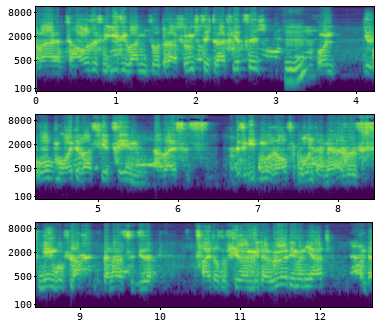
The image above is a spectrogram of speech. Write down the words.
Aber zu Hause ist ein Easy Run so 3,50, 3,40 mhm. und hier oben heute war es 4,10. Aber es, ist, es geht nur rauf und runter. Ne? Also es ist nirgendwo flach. Dann hast du diese 2400 Meter Höhe, die man hier hat. Und da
